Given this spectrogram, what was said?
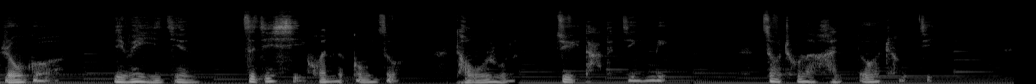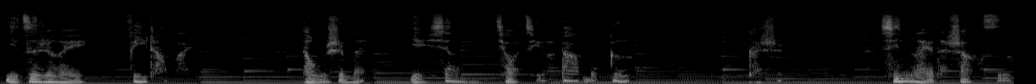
如果你为一件自己喜欢的工作投入了巨大的精力，做出了很多成绩，你自认为非常满意，同事们也向你翘起了大拇哥。可是，新来的上司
